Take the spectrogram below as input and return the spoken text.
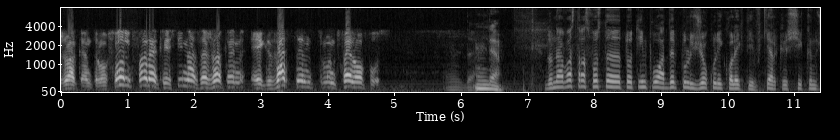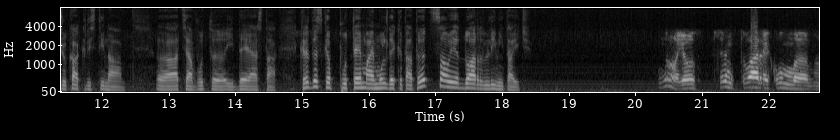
joacă într-un fel, fără Cristina să joacă în, exact într-un fel opus. Da. da. Dumneavoastră ați fost uh, tot timpul adeptul jocului colectiv, chiar că și când juca Cristina uh, ați avut uh, ideea asta. Credeți că putem mai mult decât atât sau e doar limit aici? Nu, eu sunt oarecum, uh,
